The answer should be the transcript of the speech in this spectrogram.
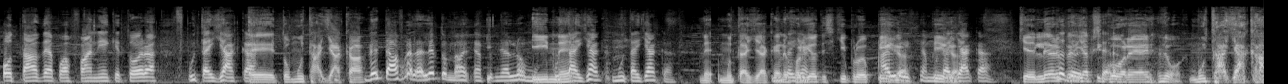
Ο τάδε από αφάνεια και τώρα πουταγιάκα. ε, το μουταγιάκα. Δεν τα έβγαλα, λέει από το, μα- από το μυαλό μου. Είναι- Πουταγιάκα. Μουταγιάκα. Ναι, Μουταγιάκα. Είναι Μουταγιάκα. χωριό τη Κύπρου. Πήγα. Αλήθεια, πήγα. Μουταγιάκα. Και λέω ρε Δεν το παιδιά από την ήξερα. Κορέα είναι εδώ. Μουταγιάκα.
